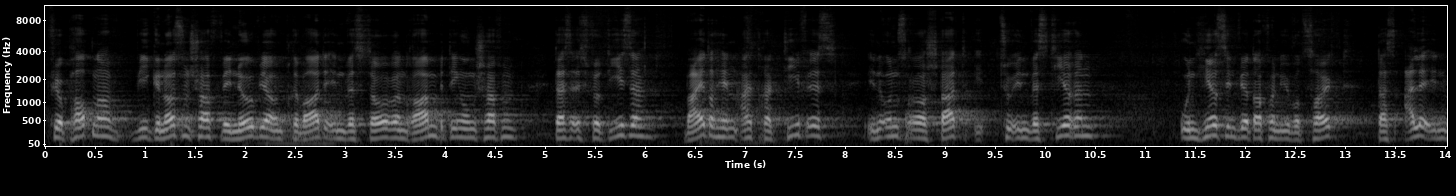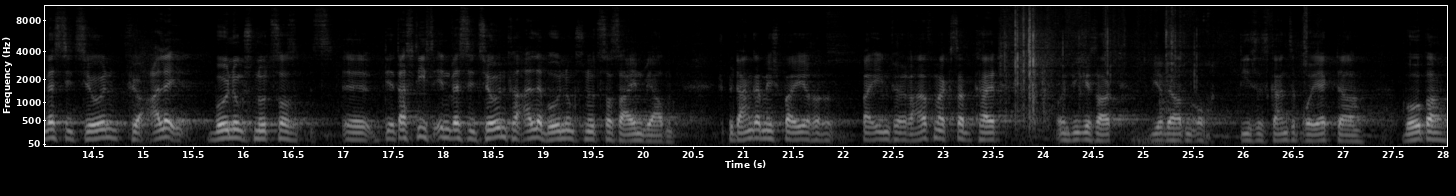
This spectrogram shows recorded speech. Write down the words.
für Partner wie Genossenschaft, Venovia und private Investoren Rahmenbedingungen schaffen, dass es für diese weiterhin attraktiv ist, in unserer Stadt zu investieren. Und hier sind wir davon überzeugt, dass alle Investitionen für alle Wohnungsnutzer, äh, dass dies Investitionen für alle Wohnungsnutzer sein werden. Ich bedanke mich bei, Ihrer, bei Ihnen für Ihre Aufmerksamkeit und wie gesagt, wir werden auch dieses ganze Projekt der WOBA,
